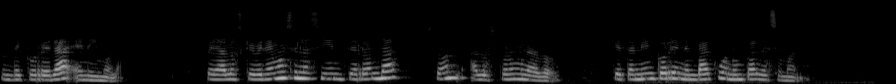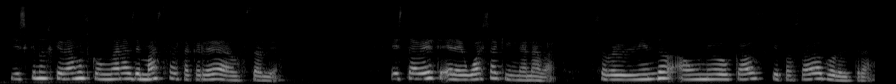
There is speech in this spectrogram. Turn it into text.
donde correrá en Imola. Pero a los que veremos en la siguiente ronda son a los Fórmula 2, que también corren en Baku en un par de semanas. Y es que nos quedamos con ganas de más tras la carrera de Australia. Esta vez era Iwasa quien ganaba, sobreviviendo a un nuevo caos que pasaba por detrás.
